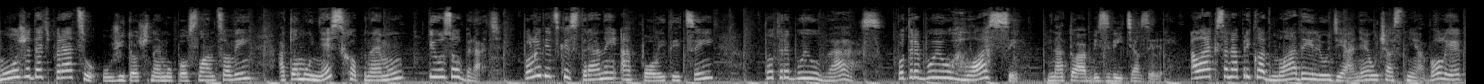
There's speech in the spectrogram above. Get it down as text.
môže dať prácu užitočnému poslancovi a tomu neschopnému ju zobrať. Politické strany a politici potrebujú vás. Potrebujú hlasy, na to, aby zvíťazili. Ale ak sa napríklad mladí ľudia neúčastnia volieb,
